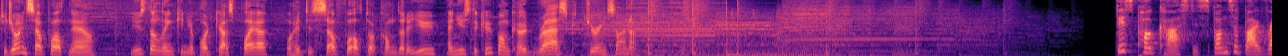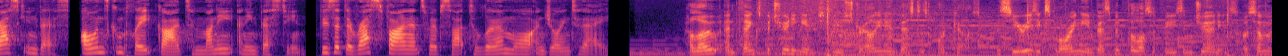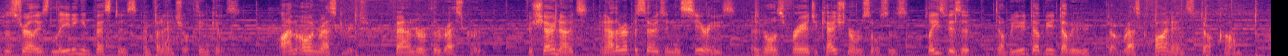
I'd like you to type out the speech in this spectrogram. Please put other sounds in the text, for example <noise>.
To join SelfWealth now, use the link in your podcast player or head to selfwealth.com.au and use the coupon code RASK during sign up. This podcast is sponsored by Rask Invest, Owen's complete guide to money and investing. Visit the Rask Finance website to learn more and join today. Hello, and thanks for tuning in to the Australian Investors Podcast, a series exploring the investment philosophies and journeys of some of Australia's leading investors and financial thinkers. I'm Owen Raszkiewicz, founder of the Rask Group. For show notes and other episodes in this series, as well as free educational resources, please visit www.raskfinance.com.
